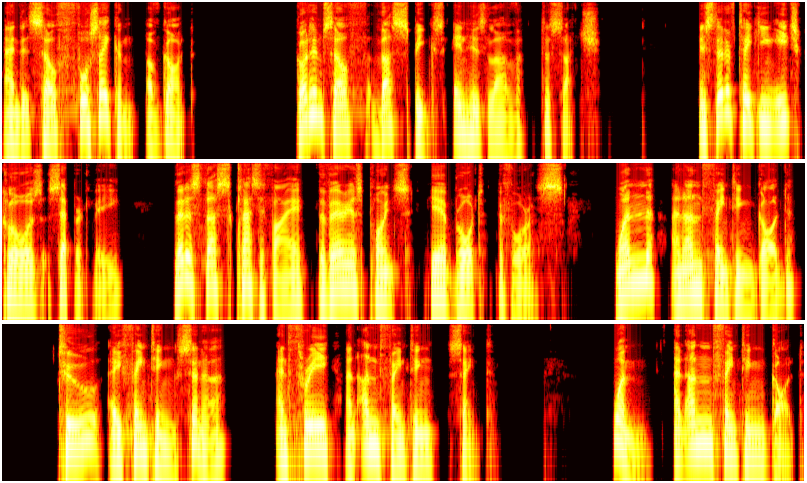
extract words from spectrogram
and itself forsaken of God. God himself thus speaks in his love to such. Instead of taking each clause separately, let us thus classify the various points here brought before us. 1. An unfainting God. 2. A fainting sinner. And 3. An unfainting saint. 1. An unfainting God.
